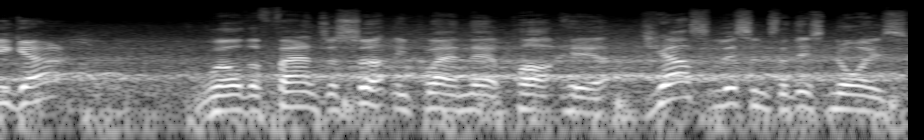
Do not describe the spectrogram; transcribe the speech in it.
Rudiger. Well, the fans are certainly playing their part here. Just listen to this noise.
